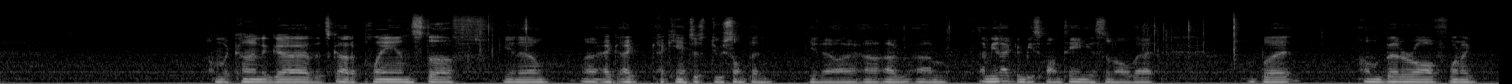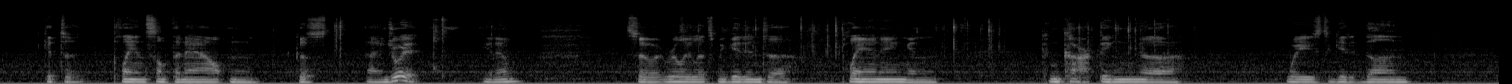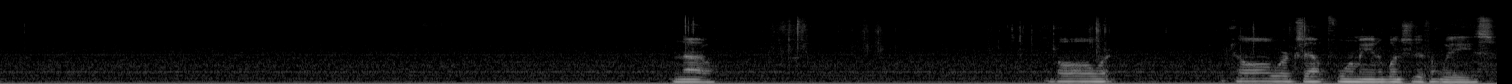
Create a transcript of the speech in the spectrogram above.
I'm the kind of guy that's got to plan stuff, you know. I, I, I can't just do something, you know. I, I, I'm, I mean, I can be spontaneous and all that, but I'm better off when I get to plan something out and because I enjoy it, you know. So it really lets me get into planning and concocting uh, ways to get it done. No. It all, it all works out for me in a bunch of different ways.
